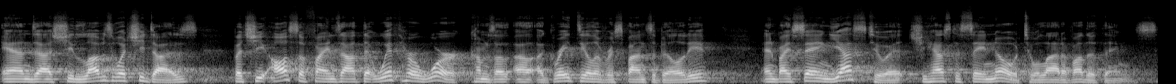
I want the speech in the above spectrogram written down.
And uh, she loves what she does, but she also finds out that with her work comes a, a great deal of responsibility. And by saying yes to it, she has to say no to a lot of other things.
